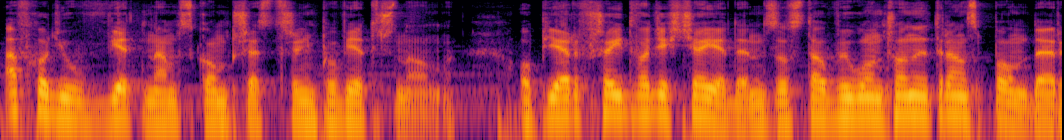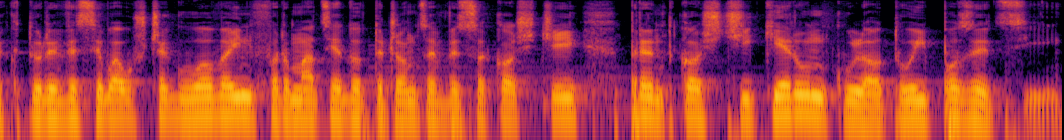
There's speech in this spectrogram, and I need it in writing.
a wchodził w wietnamską przestrzeń powietrzną. O 1.21 został wyłączony transponder, który wysyłał szczegółowe informacje dotyczące wysokości, prędkości, kierunku lotu i pozycji.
